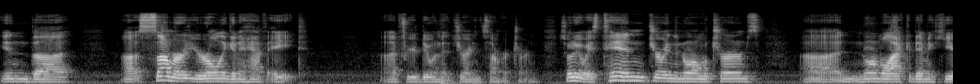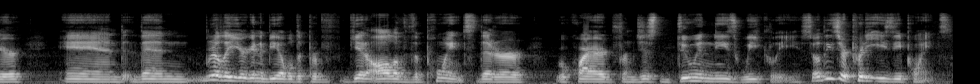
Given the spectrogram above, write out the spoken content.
in the uh, summer, you're only going to have eight uh, if you're doing it during summer term. So anyways, 10 during the normal terms, uh, normal academic year, and then really you're going to be able to get all of the points that are required from just doing these weekly. So these are pretty easy points.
